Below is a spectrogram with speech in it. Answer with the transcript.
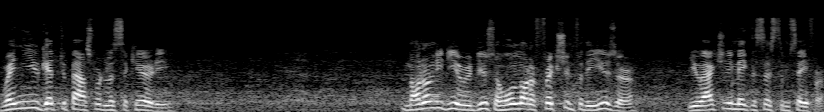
when you get to passwordless security, not only do you reduce a whole lot of friction for the user, you actually make the system safer.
